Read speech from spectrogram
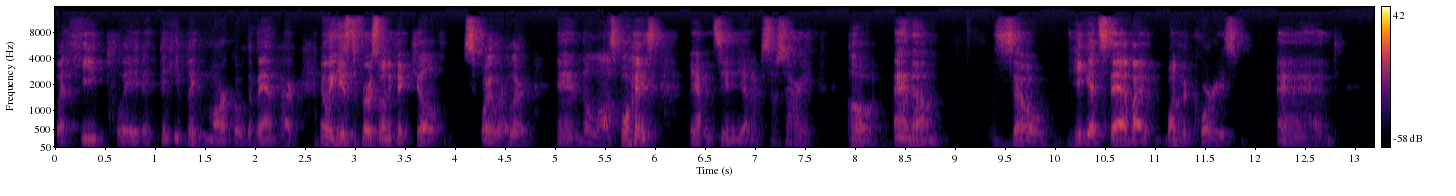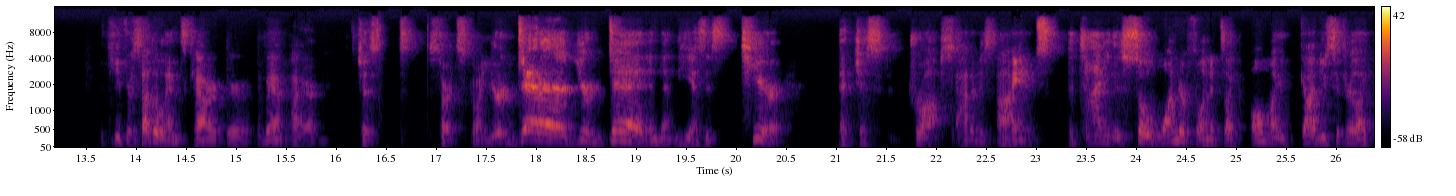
But he played, I think he played Marco the vampire. Anyway, he's the first one to get killed. Spoiler alert in The Lost Boys. you haven't seen it yet. I'm so sorry. Oh, and um, so he gets stabbed by one of the Corys, and Kiefer Sutherland's character, the vampire, just starts going, You're dead, you're dead. And then he has this tear that just drops out of his eye. And it's the timing is so wonderful. And it's like, oh my God, you sit there like,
